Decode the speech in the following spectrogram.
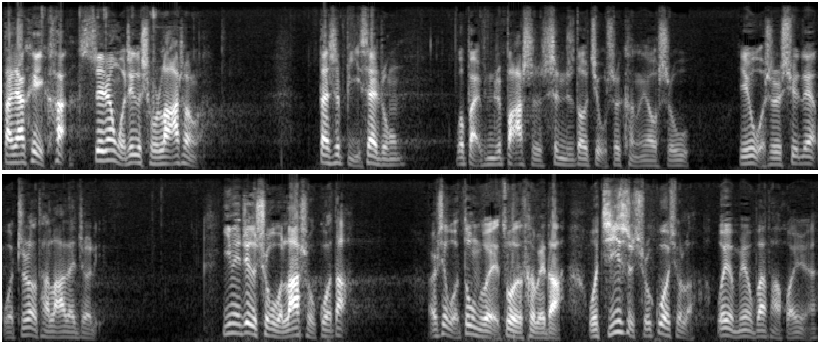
大家可以看，虽然我这个球拉上了，但是比赛中我百分之八十甚至到九十可能要失误，因为我是训练，我知道他拉在这里，因为这个时候我拉手过大。而且我动作也做的特别大，我即使球过去了，我也没有办法还原。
